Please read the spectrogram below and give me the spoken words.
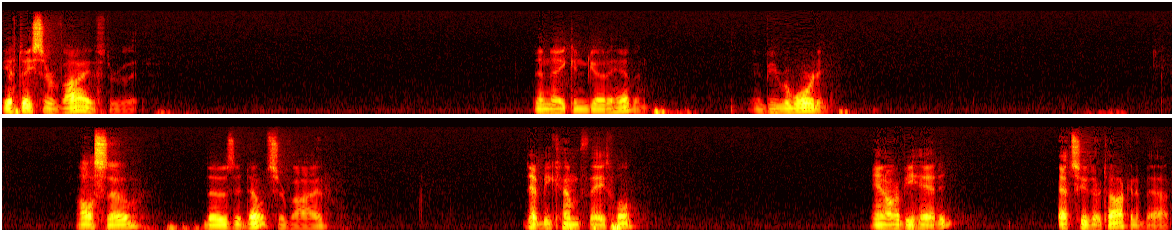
if they survive through it, then they can go to heaven. and be rewarded. Also, those that don't survive, that become faithful and are beheaded, that's who they're talking about.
